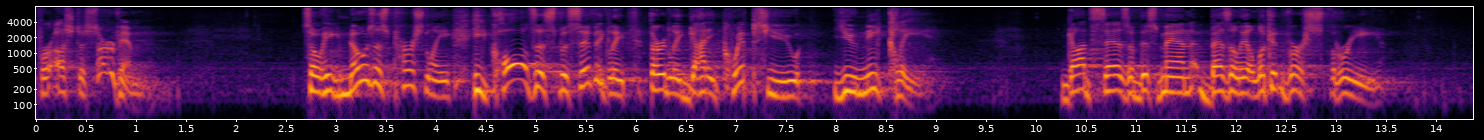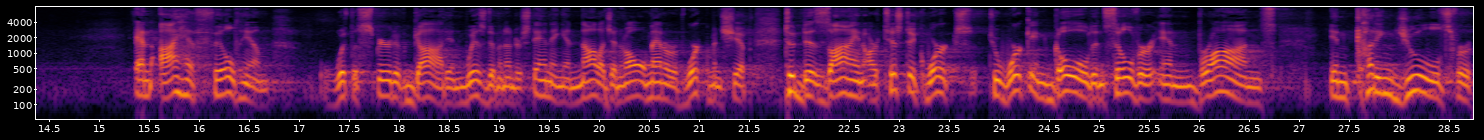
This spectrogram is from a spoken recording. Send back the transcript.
for us to serve him. So he knows us personally, he calls us specifically. Thirdly, God equips you uniquely. God says of this man, Bezalel, look at verse 3. And I have filled him with the Spirit of God in wisdom and understanding and knowledge and in all manner of workmanship, to design artistic works, to work in gold and silver, in bronze, in cutting jewels for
